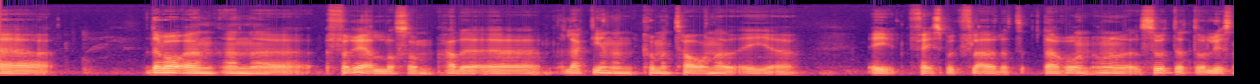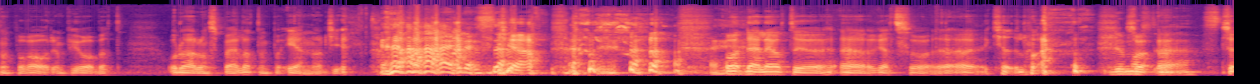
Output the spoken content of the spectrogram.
eh, det var en, en eh, förälder som hade eh, lagt in en kommentar nu i, uh, i Facebookflödet där hon, hon hade suttit och lyssnat på radion på jobbet. Och då hade de spelat den på Energy. är det sant? ja! och det låter ju rätt så kul. Du Så, måste... ja. Så,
